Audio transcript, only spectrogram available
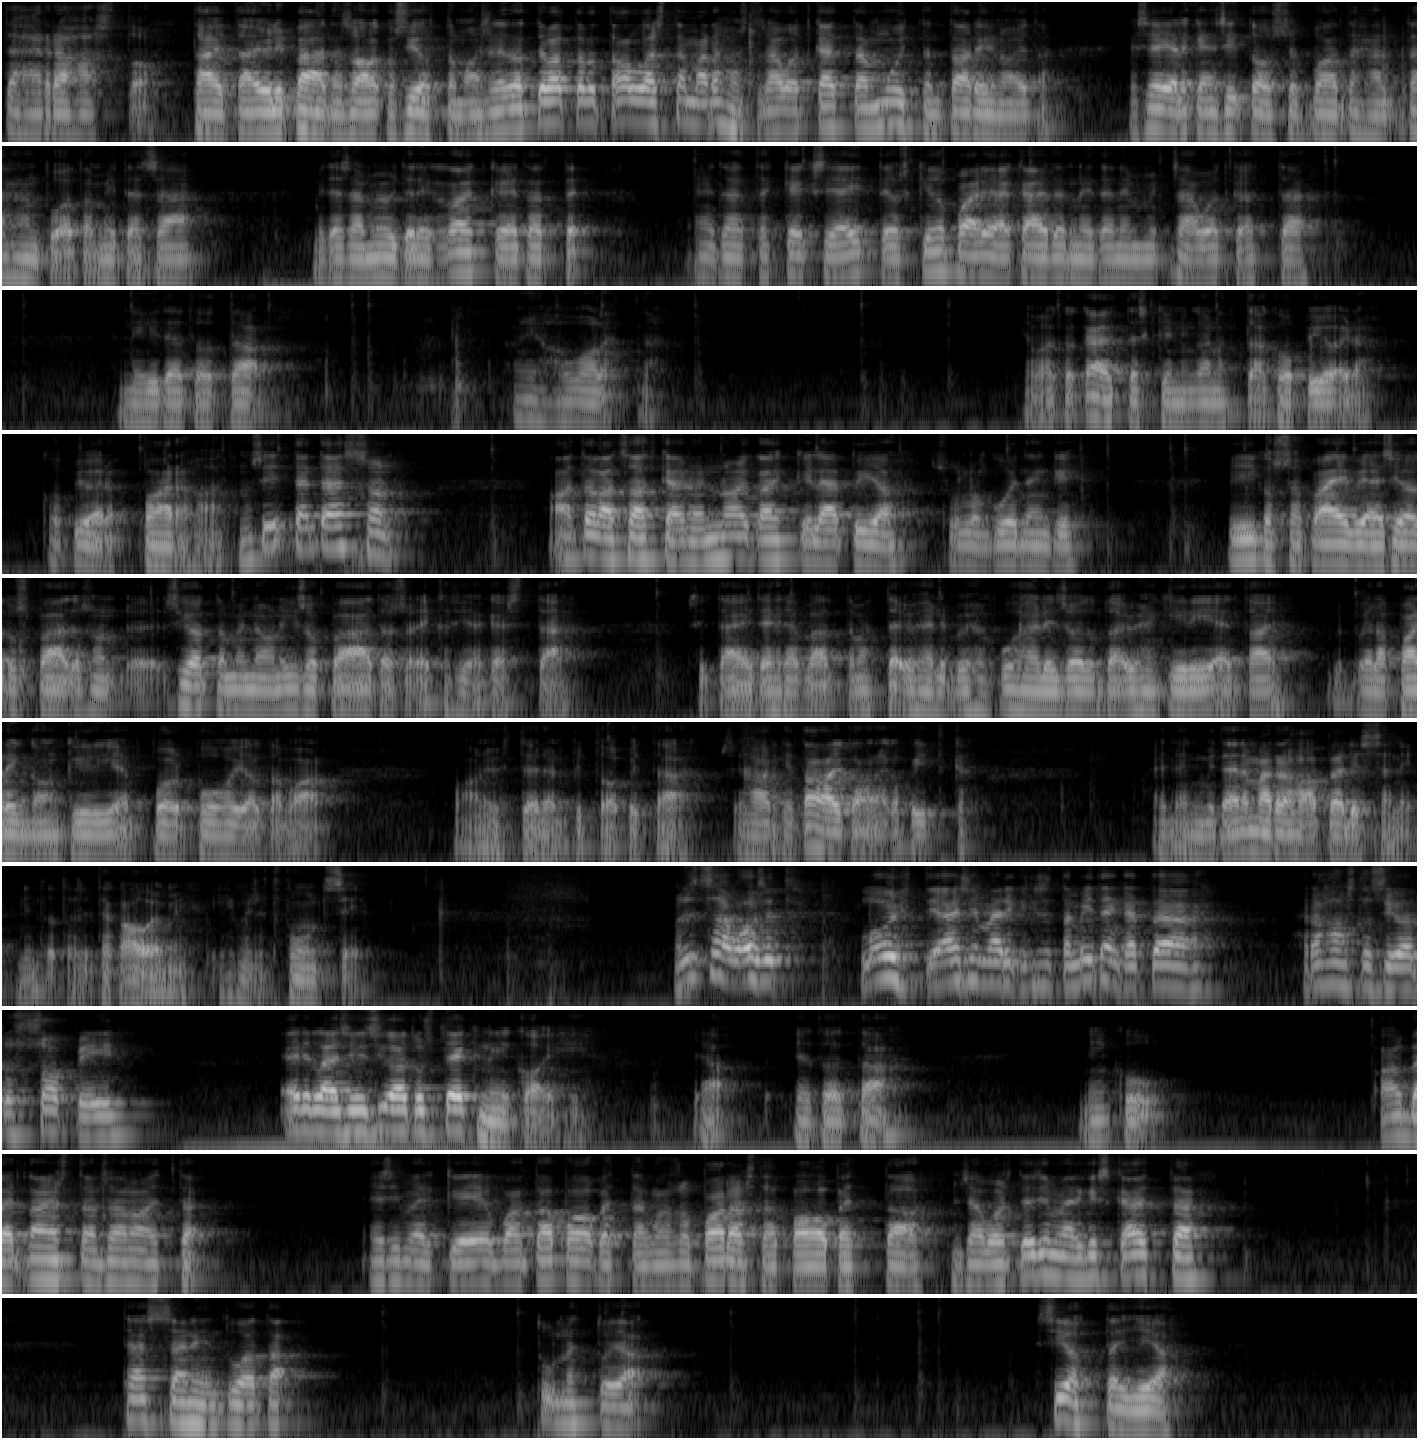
tähän rahastoon. Tai, tai ylipäätänsä alkoi sijoittamaan. Sen ei välttämättä olla tämä rahasto. Sä voit käyttää muiden tarinoita ja sen jälkeen sitoa se vaan tähän, tähän tuota, mitä sä, mitä sä myyt. Eli kaikkea ei tarvitse, ei tarvitse keksiä itse. Jos kilpailija käytä niitä, niin sä voit käyttää niitä tota, ihan huoletta. Ja vaikka käyttäisikin, niin kannattaa kopioida, kopioida parhaat. No sitten tässä on, ajatellaan, että sä oot käynyt noin kaikki läpi ja sulla on kuitenkin viikossa päiviä ja sijoituspäätös on, sijoittaminen on iso päätös, eli siinä kestää. Sitä ei tehdä välttämättä yhden, yhden puhelinsoiton tai yhden kirjeen tai vielä parinkaan kirjeen pohjalta, vaan, vaan yhteydenpito pitää, se harkinta aika on aika pitkä. Etenkin mitä enemmän rahaa pelissä, niin, niin tota, sitä kauemmin ihmiset funtsii. No sit sä voisit loihtia esimerkiksi, että miten tämä rahastosijoitus sopii erilaisiin sijoitustekniikoihin. Ja, ja tota, niin kuin Albert Einstein sanoi, että esimerkki ei ole vain tapa opettaa, vaan se on paras tapa opettaa. Niin sä voisit esimerkiksi käyttää tässä niin tuota, tunnettuja sijoittajia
